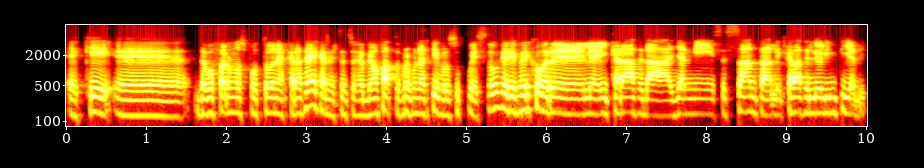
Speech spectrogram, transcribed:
è che eh, devo fare uno spottone a Karateka, nel senso che abbiamo fatto proprio un articolo su questo, che ripercorre le, il karate dagli anni 60, il karate delle Olimpiadi,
